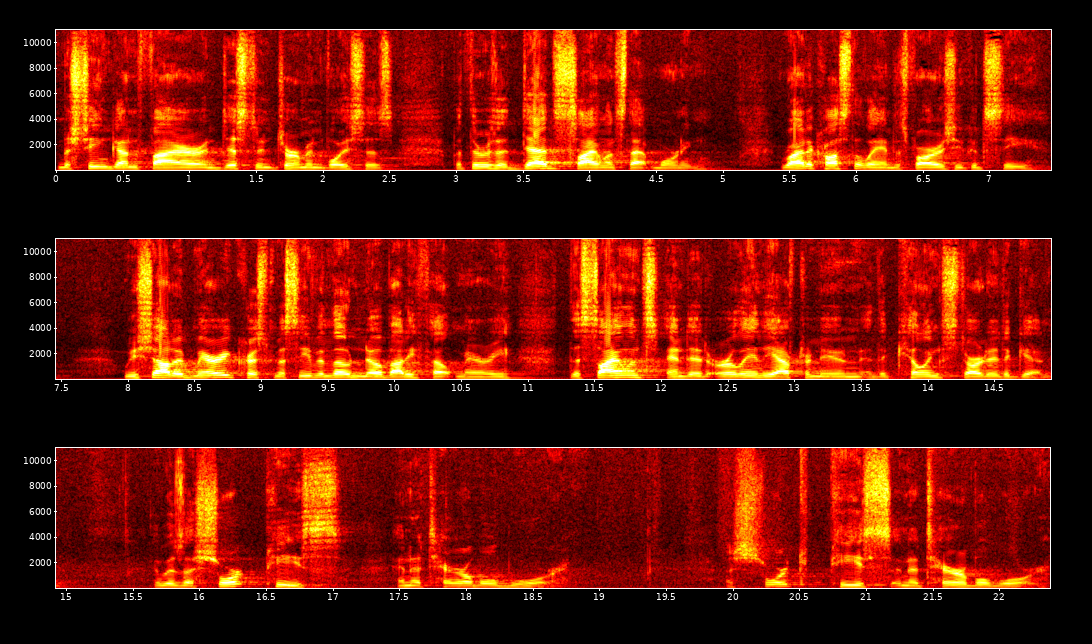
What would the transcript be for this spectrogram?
machine gun fire, and distant German voices. But there was a dead silence that morning, right across the land as far as you could see. We shouted Merry Christmas, even though nobody felt merry. The silence ended early in the afternoon, and the killing started again. It was a short peace and a terrible war. A short peace and a terrible war.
